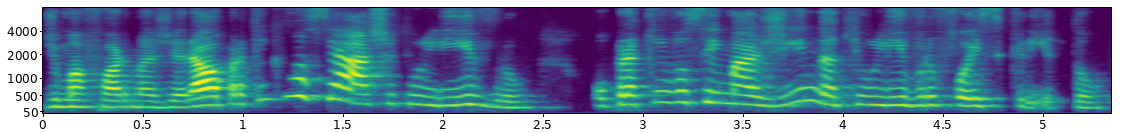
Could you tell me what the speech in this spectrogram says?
de uma forma geral. Para quem que você acha que o livro, ou para quem você imagina que o livro foi escrito?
